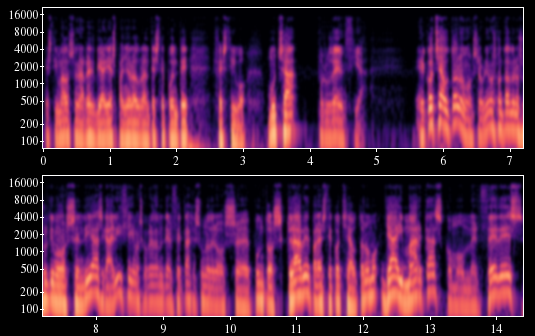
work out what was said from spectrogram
estimados en la red viaria española durante este puente festivo. Mucha prudencia. El coche autónomo, se lo venimos contando en los últimos días. Galicia y más concretamente el CETAG es uno de los eh, puntos clave para este coche autónomo. Ya hay marcas como Mercedes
